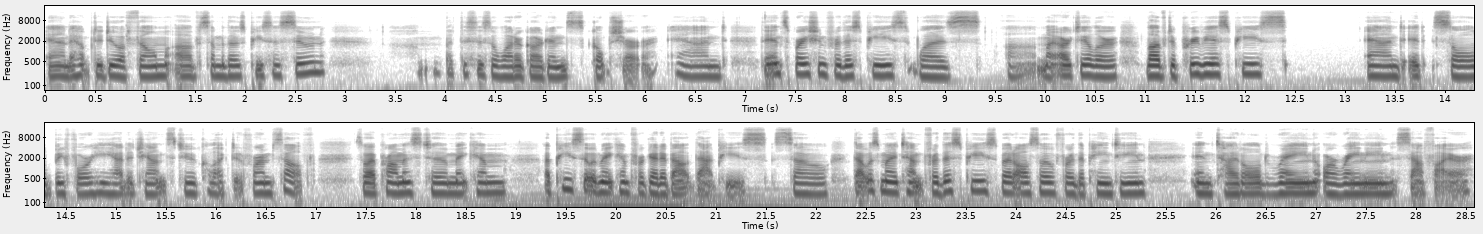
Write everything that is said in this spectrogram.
and I hope to do a film of some of those pieces soon. Um, but this is a water garden sculpture, and the inspiration for this piece was uh, my art dealer loved a previous piece and it sold before he had a chance to collect it for himself. So I promised to make him a piece that would make him forget about that piece. So that was my attempt for this piece, but also for the painting entitled Rain or Raining Sapphire.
